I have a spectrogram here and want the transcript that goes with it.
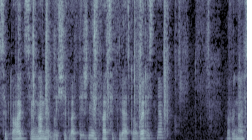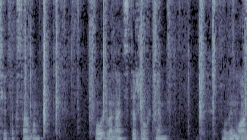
ситуацію на найближчі два тижні з 29 вересня. Руйнації так само. По 12 жовтня. Лиман.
